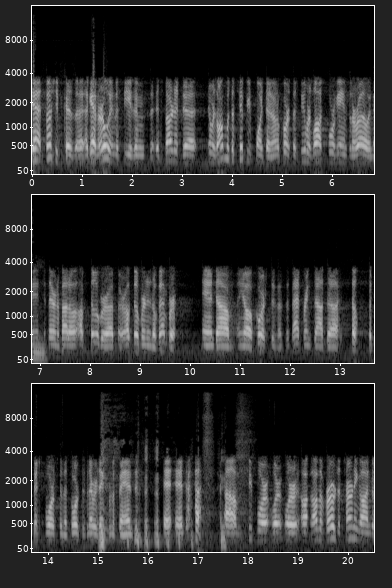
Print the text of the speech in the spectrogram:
Yeah, especially because uh, again, early in the season, it started. Uh, there was almost a tipping point there, and of course, the Steelers lost four games in a row, and in, there in about uh, October, uh, or October and November, and um, you know, of course, that brings out uh, the pitchforks and the torches and everything from the fans, and and, and um, people were, were were on the verge of turning on the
